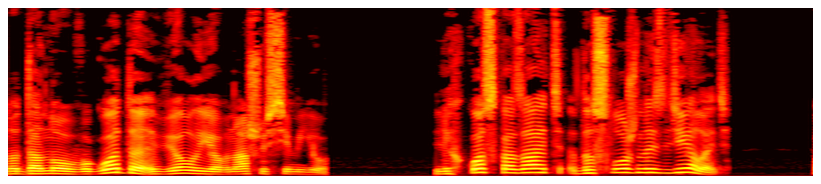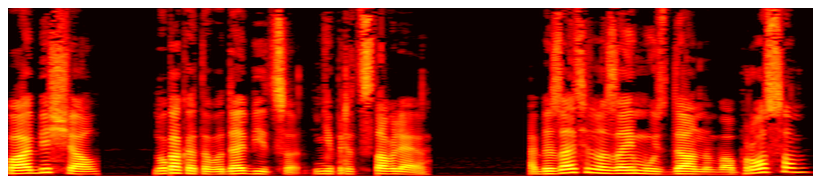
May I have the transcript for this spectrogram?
но до Нового года ввел ее в нашу семью. Легко сказать, да сложно сделать. Пообещал. Но как этого добиться, не представляю. Обязательно займусь данным вопросом,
